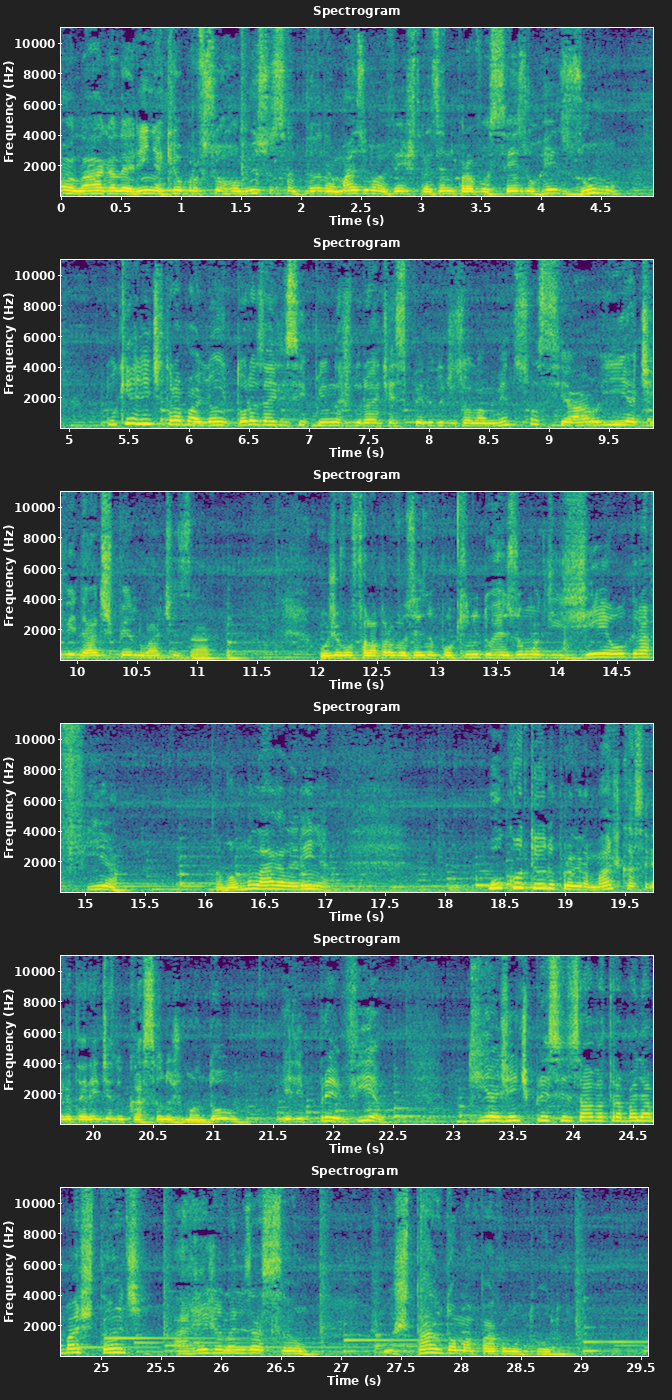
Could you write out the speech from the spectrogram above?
Olá, galerinha. Aqui é o professor Romilson Santana, mais uma vez trazendo para vocês o resumo do que a gente trabalhou em todas as disciplinas durante esse período de isolamento social e atividades pelo WhatsApp. Hoje eu vou falar para vocês um pouquinho do resumo de geografia. Então vamos lá, galerinha. O conteúdo programático que a Secretaria de Educação nos mandou, ele previa que a gente precisava trabalhar bastante a regionalização, o estado do Amapá como um todo.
